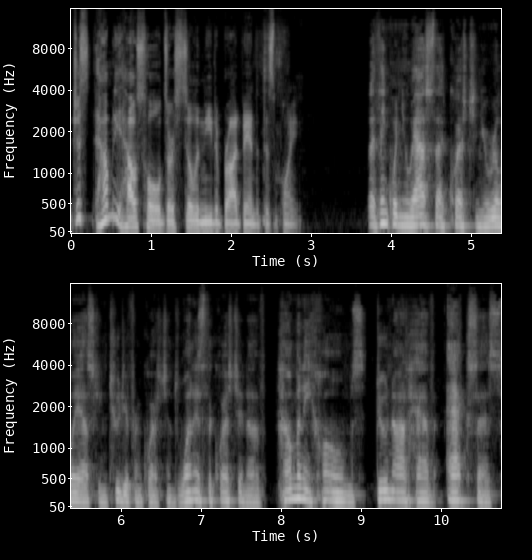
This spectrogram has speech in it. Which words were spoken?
Just how many households are still in need of broadband at this point? I think when you ask that question, you're really asking two different questions. One is the question of how many homes do not have access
